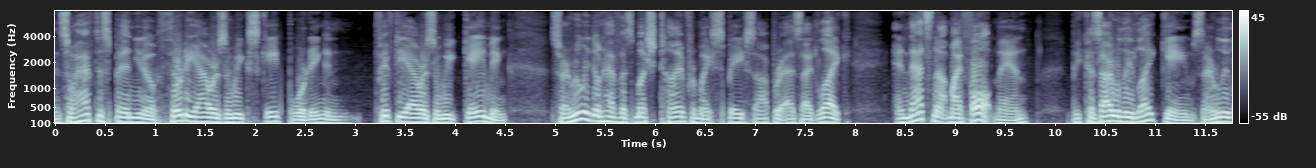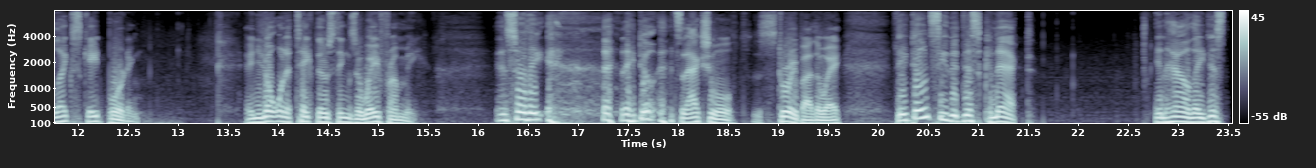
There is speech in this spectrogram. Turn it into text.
And so I have to spend, you know, 30 hours a week skateboarding and 50 hours a week gaming. So I really don't have as much time for my space opera as I'd like. And that's not my fault, man, because I really like games and I really like skateboarding and you don't want to take those things away from me. And so they they don't it's an actual story by the way. They don't see the disconnect in how they just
